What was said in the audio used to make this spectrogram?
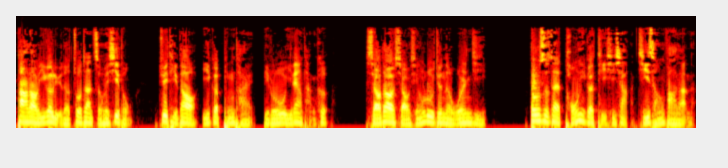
大到一个旅的作战指挥系统，具体到一个平台，比如一辆坦克。小到小型陆军的无人机，都是在同一个体系下集成发展的，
